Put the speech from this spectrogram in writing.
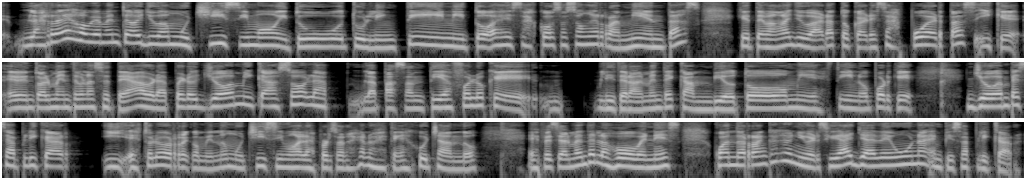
eh, las redes obviamente ayudan muchísimo y tu, tu LinkedIn y todas esas cosas son herramientas que te van a ayudar a tocar esas puertas y que eventualmente una se te abra. Pero yo en mi caso, la, la pasantía fue lo que literalmente cambió todo mi destino porque yo empecé a aplicar y esto lo recomiendo muchísimo a las personas que nos estén escuchando, especialmente los jóvenes, cuando arrancas la universidad ya de una empieza a aplicar,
